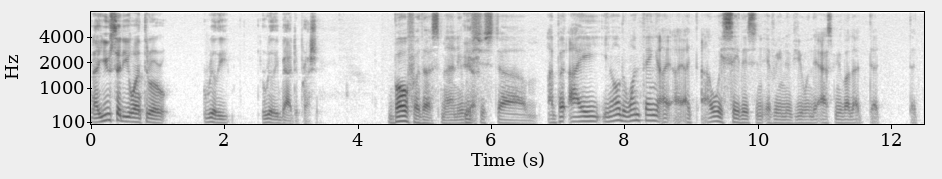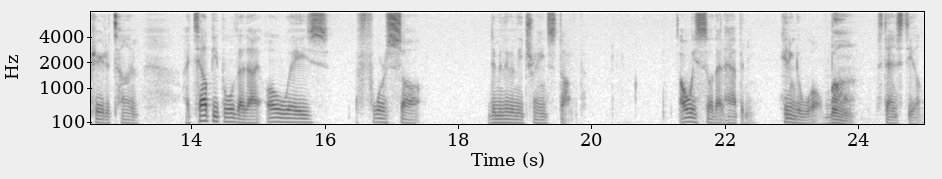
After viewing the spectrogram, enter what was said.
Now you said you went through a really, really bad depression. Both of us, man. It was Yeah. just, um, I, but I, you know, the one thing I, I, I always say this in every interview when they ask me about that, that, that period of time. I tell people that I always foresaw the Milli Vanilli train stop. I always saw that happening, hitting the wall, boom, stand still.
